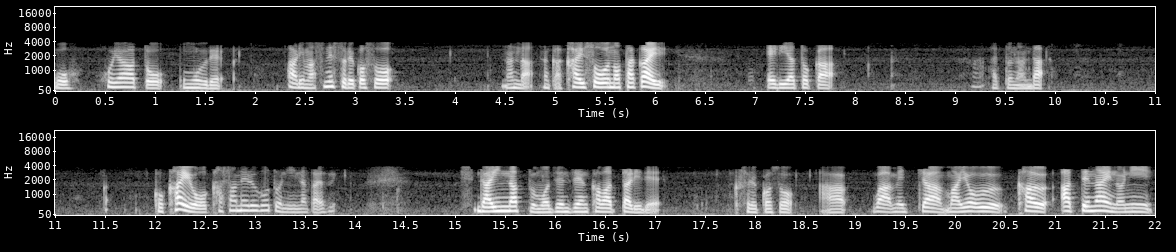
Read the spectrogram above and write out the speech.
を、ほやーと思うでありますね。それこそ、なんだ、なんか階層の高いエリアとか、あとなんだ、こう階を重ねるごとになんか、ラインナップも全然変わったりで、それこそ、あ、はめっちゃ迷う、買う、合ってないのに、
